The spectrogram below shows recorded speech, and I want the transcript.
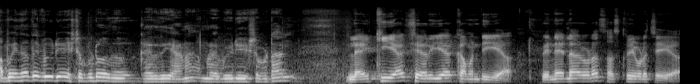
അപ്പോൾ ഇന്നത്തെ വീഡിയോ ഇഷ്ടപ്പെട്ടു എന്ന് കരുതുകയാണ്. നമ്മുടെ വീഡിയോ ഇഷ്ടപ്പെട്ടാൽ ലൈക്ക് ചെയ്യുക ഷെയർ ചെയ്യുക കമന്റ് ചെയ്യുക. പിന്നെ എല്ലാവരും കൂടെ സബ്സ്ക്രൈബ് കൂടെ ചെയ്യുക.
